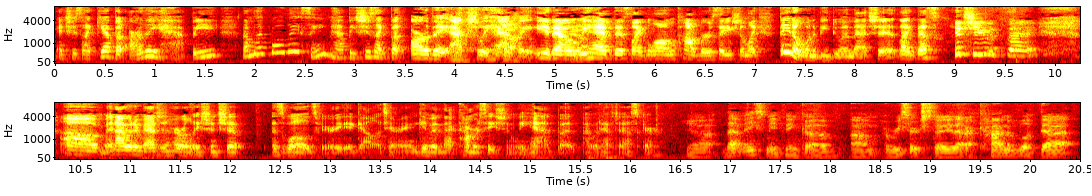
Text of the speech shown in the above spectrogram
And she's like yeah but are they happy? And i'm like well they seem happy. She's like but are they actually happy? You know we had this like long conversation like they don't want to be doing that shit. Like that's what she would say. Um, and i would imagine her relationship as well is very egalitarian given that conversation we had but i would have to ask her Yeah, that makes me think of um, a research study that I kind of looked at.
